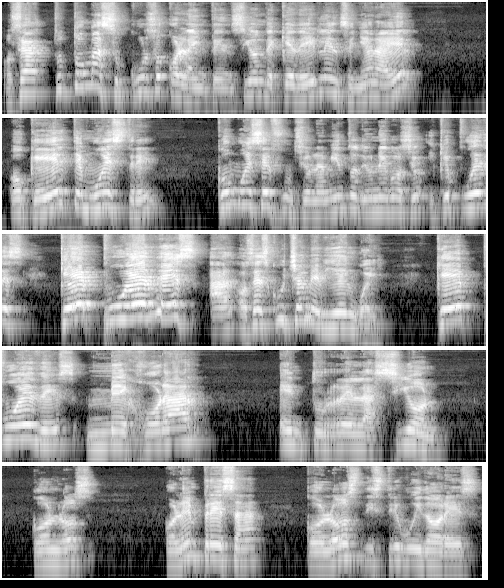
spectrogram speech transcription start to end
O sea, tú tomas su curso con la intención de que de irle a enseñar a él o que él te muestre cómo es el funcionamiento de un negocio y qué puedes, qué puedes, o sea, escúchame bien, güey, qué puedes mejorar en tu relación con los, con la empresa, con los distribuidores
